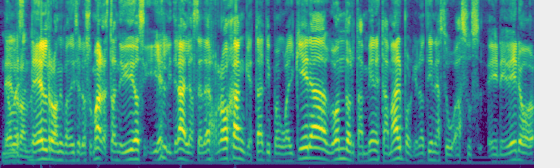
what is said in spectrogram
De no, Elrond. de Elrond cuando dice los humanos están divididos y es literal, o sea, es Rohan que está tipo en cualquiera, Gondor también está mal porque no tiene a su a sus heredero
